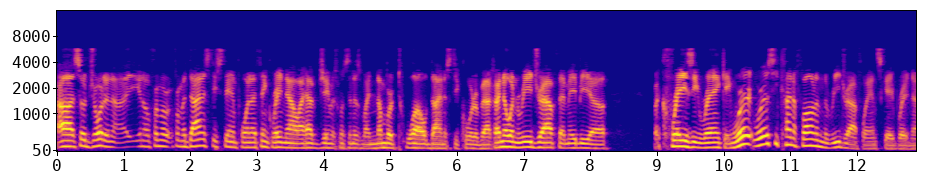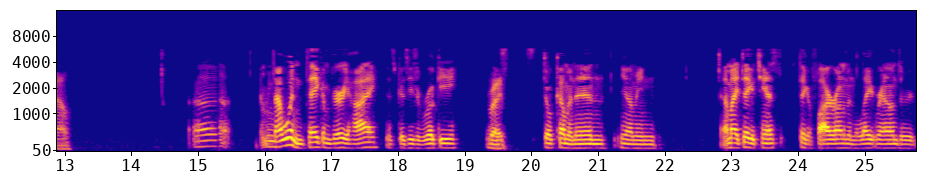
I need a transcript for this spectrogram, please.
uh, so Jordan, uh, you know, from a from a dynasty standpoint, I think right now I have Jameis Winston as my number twelve dynasty quarterback. I know in redraft that may be a a crazy ranking. Where where is he kind of falling in the redraft landscape right now? Uh, I mean, I wouldn't take him very high just because he's a rookie. Right. still coming in. You know, I mean, I might take a chance, take a flyer on him in the late rounds, or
